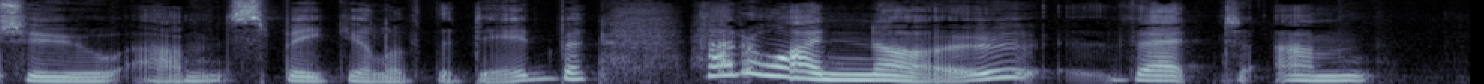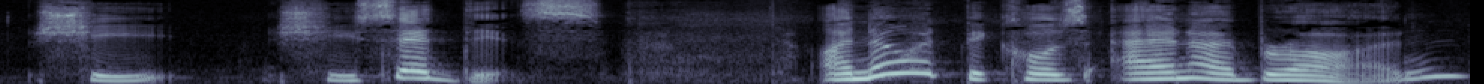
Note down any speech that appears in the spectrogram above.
to um, speak ill of the dead, but how do I know that um, she she said this? I know it because Anne O'Brien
